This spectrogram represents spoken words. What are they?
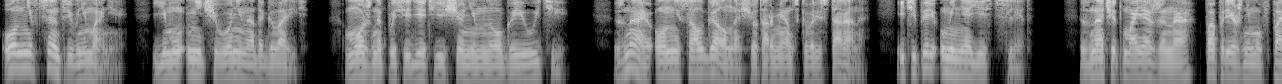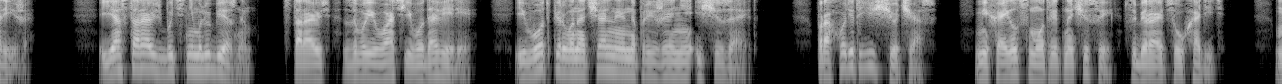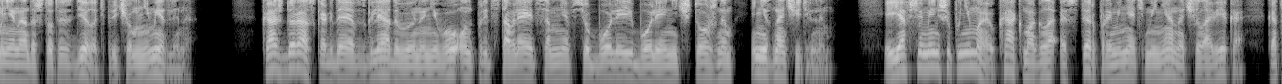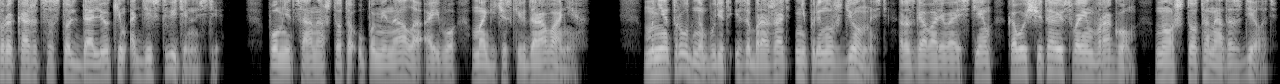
Он не в центре внимания, ему ничего не надо говорить. Можно посидеть еще немного и уйти. Знаю, он не солгал насчет армянского ресторана, и теперь у меня есть след. Значит, моя жена по-прежнему в Париже. Я стараюсь быть с ним любезным, стараюсь завоевать его доверие, и вот первоначальное напряжение исчезает. Проходит еще час. Михаил смотрит на часы, собирается уходить. Мне надо что-то сделать, причем немедленно. Каждый раз, когда я взглядываю на него, он представляется мне все более и более ничтожным и незначительным. И я все меньше понимаю, как могла Эстер променять меня на человека, который кажется столь далеким от действительности. Помнится, она что-то упоминала о его магических дарованиях. Мне трудно будет изображать непринужденность, разговаривая с тем, кого считаю своим врагом, но что-то надо сделать.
